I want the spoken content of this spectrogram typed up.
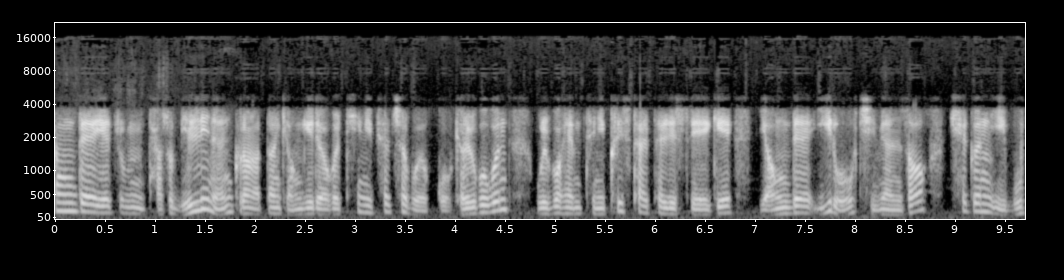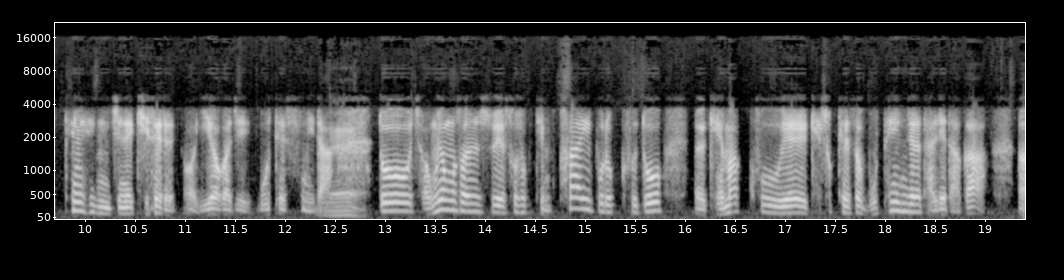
상대에 좀 다소 밀리는 그런 어떤 경기력을 팀이 펼쳐 보였고 결국은 울버햄튼이 크리스탈 팰리스에게 0대 2로 지면서 최근 이 무패 행진의 기세를 어, 이어가지 못했습니다. 네. 또 정우영 선수의 소속팀 프라이부르크도 어, 개막 후에 계속해서 무패 행진을 달리다가 어,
